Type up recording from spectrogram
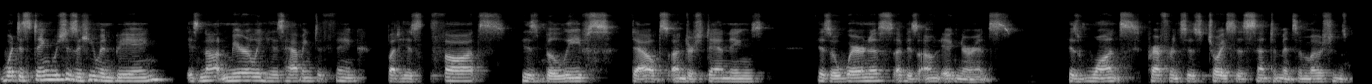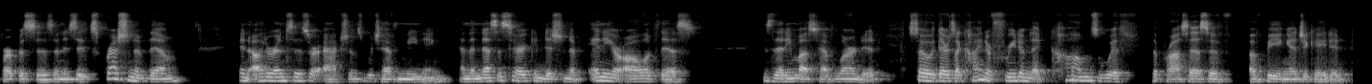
What distinguishes a human being is not merely his having to think, but his thoughts, his beliefs, doubts, understandings, his awareness of his own ignorance, his wants, preferences, choices, sentiments, emotions, purposes, and his expression of them in utterances or actions which have meaning. And the necessary condition of any or all of this is that he must have learned it. So there's a kind of freedom that comes with the process of, of being educated.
